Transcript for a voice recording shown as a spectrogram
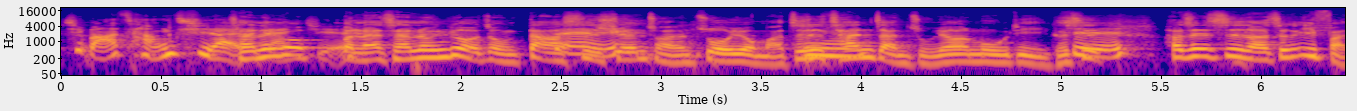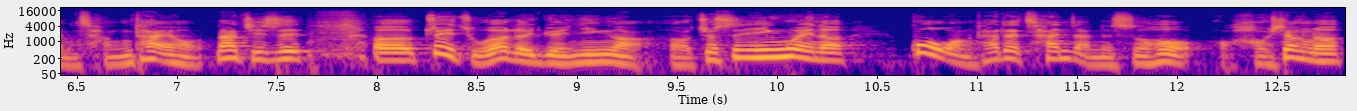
去把它藏起来，才能够本来才能够有这种大肆宣传的作用嘛，这是参展主要的目的。可是他这次呢，这个一反常态哦。那其实呃最主要的原因啊，哦，就是因为呢。过往他在参展的时候，好像呢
